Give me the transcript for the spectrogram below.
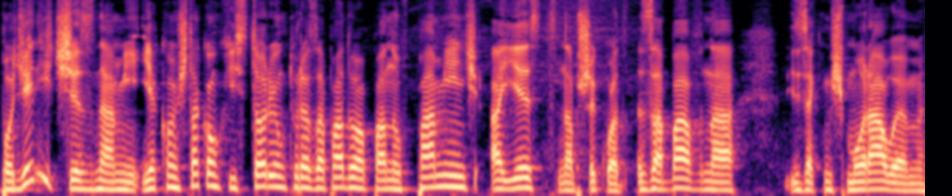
podzielić się z nami jakąś taką historią, która zapadła Panu w pamięć, a jest na przykład zabawna, z jakimś morałem,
